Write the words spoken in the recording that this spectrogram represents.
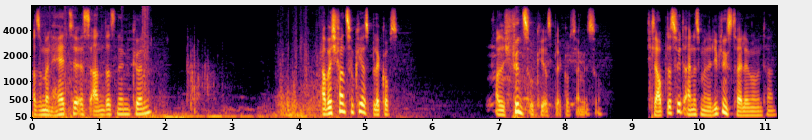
Also man hätte es anders nennen können. Aber ich fand's okay als Black Ops. Also ich find's okay als Black Ops, sagen wir so. Ich glaube, das wird eines meiner Lieblingsteile momentan.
